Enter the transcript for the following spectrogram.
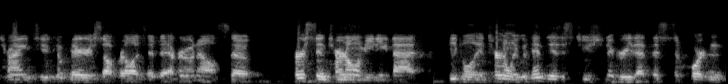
trying to compare yourself relative to everyone else. So first internal, meaning that people internally within the institution agree that this is important.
